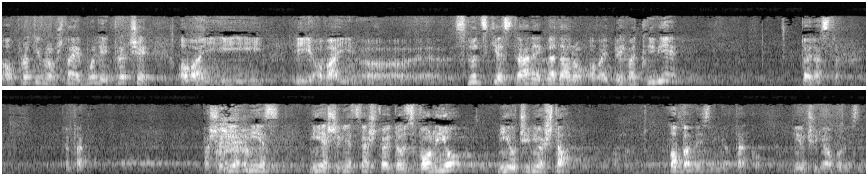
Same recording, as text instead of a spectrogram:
A u protivnom šta je bolje i preče ovaj, i, i, i ovaj, e, s ljudske strane gledano ovaj prihvatljivije, to je nastav. Je tako? Pa šarijat nije, nije šarijat sve što je dozvolio, nije učinio šta? Obaveznim, je tako? Nije učinio obaveznim.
